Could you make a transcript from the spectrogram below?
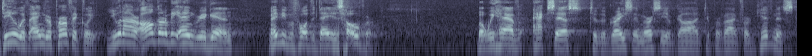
deal with anger perfectly. You and I are all going to be angry again, maybe before the day is over. But we have access to the grace and mercy of God to provide forgiveness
